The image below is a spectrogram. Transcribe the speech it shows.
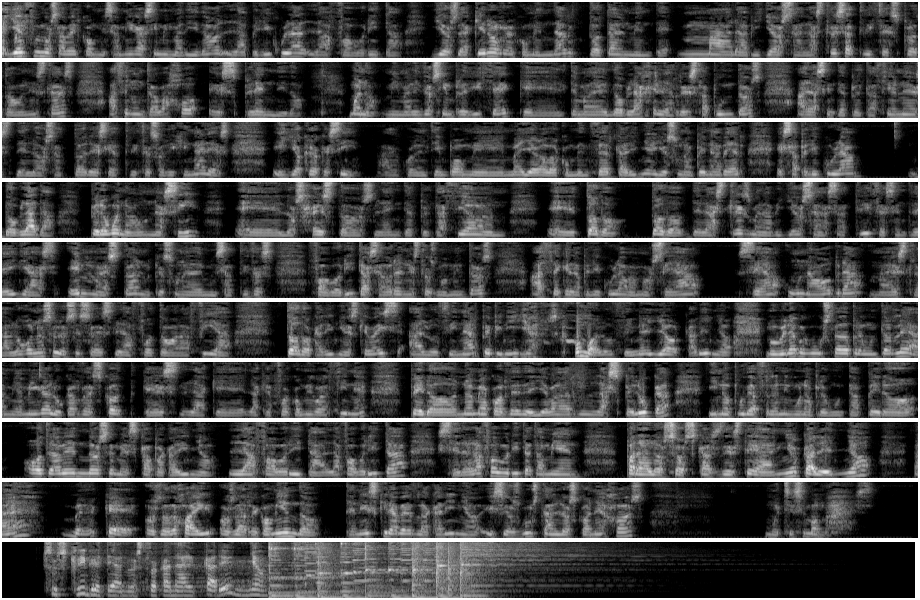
Ayer fuimos a ver con mis amigas y mi marido la película La Favorita y os la quiero recomendar totalmente. Maravillosa. Las tres actrices protagonistas hacen un trabajo espléndido. Bueno, mi marido siempre dice que el tema del doblaje le resta puntos a las interpretaciones de los actores y actrices originales y yo creo que sí. Con el tiempo me, me ha llegado a convencer, cariño, y es una pena ver esa película doblada. Pero bueno, aún así, eh, los gestos, la interpretación, eh, todo, todo de las tres maravillosas actrices, entre ellas Emma Stone, que es una de mis actrices favoritas ahora en estos momentos, hace que la película, vamos, sea sea una obra maestra. Luego no solo es eso, es la fotografía, todo, cariño. Es que vais a alucinar pepinillos como aluciné yo, cariño. Me hubiera gustado preguntarle a mi amiga Lucarda Scott, que es la que, la que fue conmigo al cine, pero no me acordé de llevar las pelucas y no pude hacerle ninguna pregunta. Pero otra vez no se me escapa, cariño. La favorita, la favorita será la favorita también para los Oscars de este año, cariño. ¿Eh? Que os lo dejo ahí, os la recomiendo Tenéis que ir a verla, cariño, y si os gustan los conejos, muchísimo más. Suscríbete a nuestro canal, cariño.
